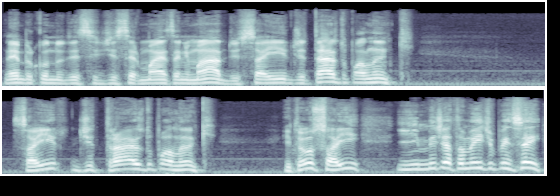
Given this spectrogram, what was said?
Lembro quando decidi ser mais animado e sair de trás do palanque. Sair de trás do palanque. Então eu saí e imediatamente pensei:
